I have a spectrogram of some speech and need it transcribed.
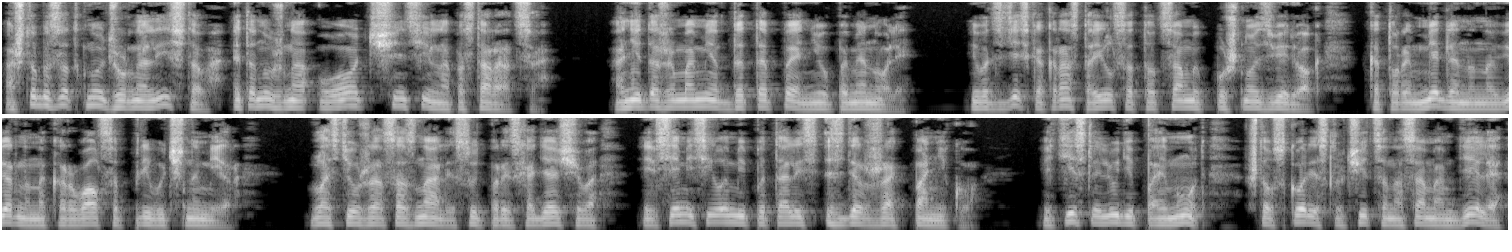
А чтобы заткнуть журналистов, это нужно очень сильно постараться. Они даже момент ДТП не упомянули. И вот здесь как раз таился тот самый пушной зверек, который медленно, но верно накрывался привычный мир. Власти уже осознали суть происходящего и всеми силами пытались сдержать панику. Ведь если люди поймут, что вскоре случится на самом деле,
